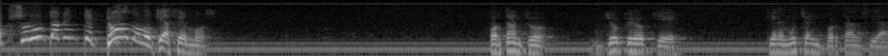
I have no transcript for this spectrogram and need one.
Absolutamente todo lo que hacemos. Por tanto, yo creo que tiene mucha importancia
